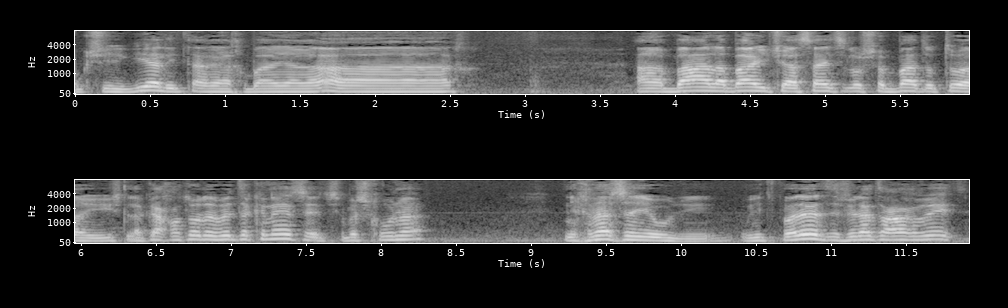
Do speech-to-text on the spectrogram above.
וכשהגיע להתארח בעיירה, הבעל הבית שעשה אצלו שבת, אותו האיש, לקח אותו לבית הכנסת שבשכונה. נכנס היהודי והתפלל את תפילת הערבית.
